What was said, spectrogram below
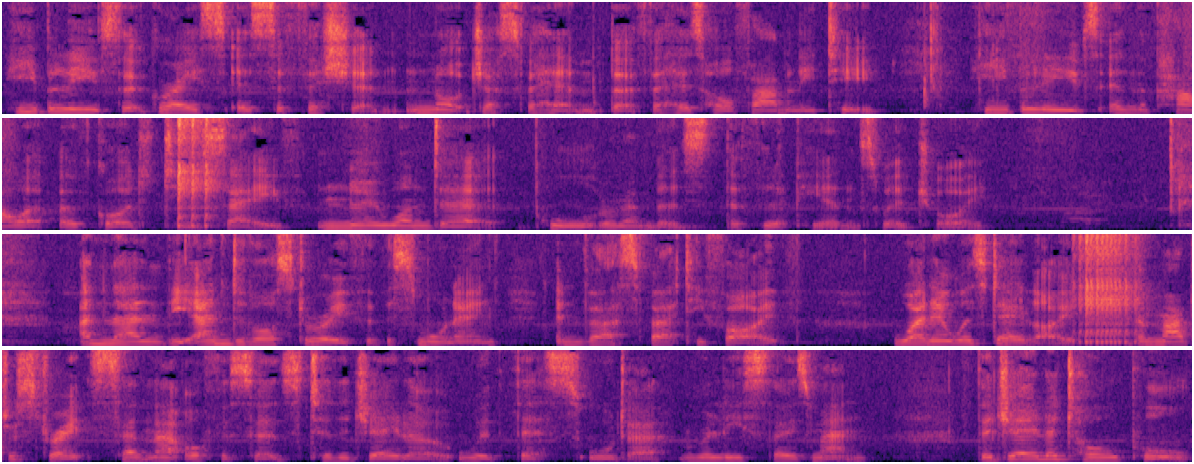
He believes that grace is sufficient, not just for him, but for his whole family too. He believes in the power of God to save. No wonder Paul remembers the Philippians with joy. And then the end of our story for this morning in verse 35 when it was daylight, the magistrates sent their officers to the jailer with this order Release those men. The jailer told Paul,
